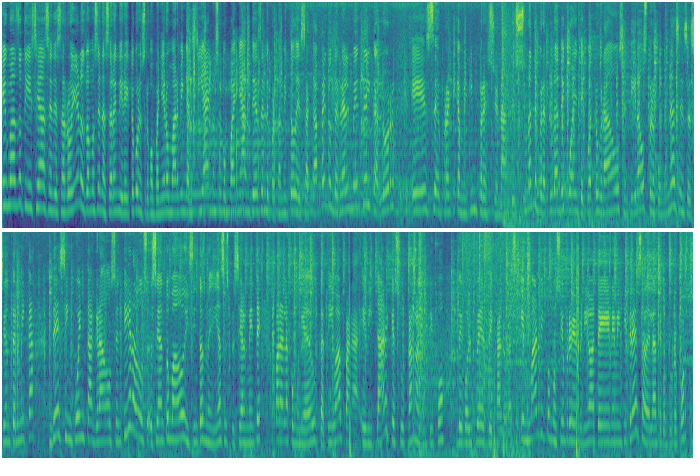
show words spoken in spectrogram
En más noticias en desarrollo, nos vamos a enlazar en directo con nuestro compañero Marvin García. Él nos acompaña desde el departamento de Zacapa, en donde realmente el calor es eh, prácticamente impresionante. Es una temperatura de 44 grados centígrados, pero con una sensación térmica de 50 grados centígrados. Se han tomado distintas medidas, especialmente para la comunidad educativa, para evitar que sufran algún tipo de golpes de calor. Así que Marvin, como siempre, bienvenido a TN23. Adelante con tu reporte.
